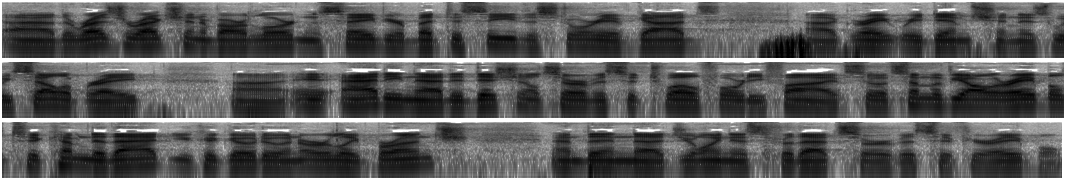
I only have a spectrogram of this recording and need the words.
uh, the resurrection of our Lord and Savior, but to see the story of God's uh, great redemption as we celebrate. Uh, adding that additional service at 1245 so if some of y'all are able to come to that you could go to an early brunch and then uh, join us for that service if you're able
